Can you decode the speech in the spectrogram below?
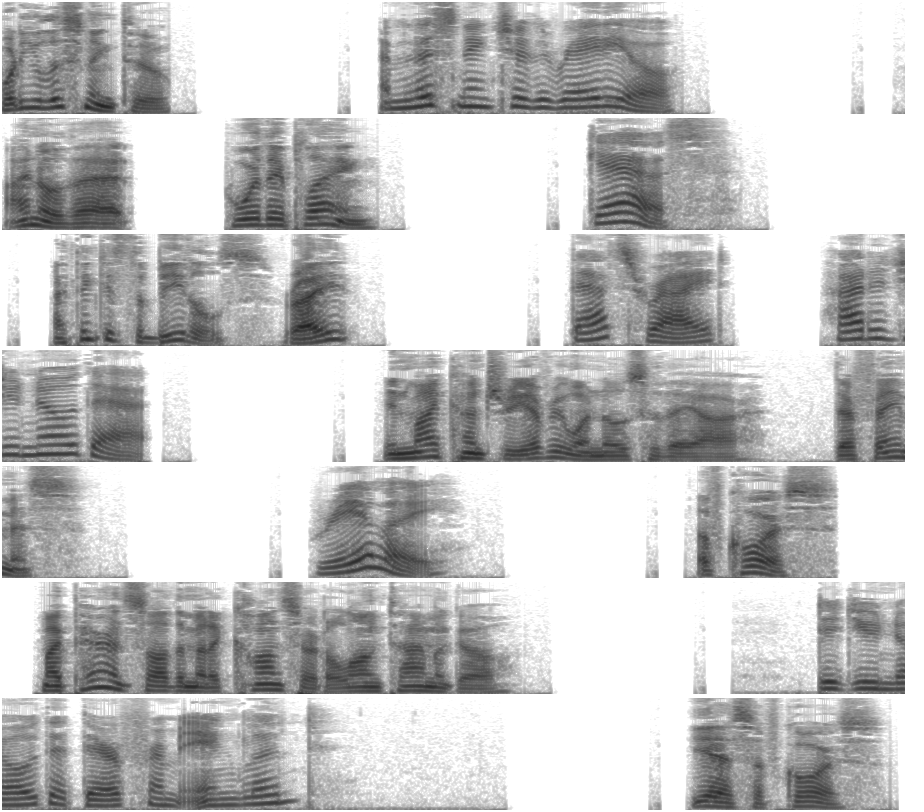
What are you listening to? I'm listening to the radio. I know that. Who are they playing? Guess. I think it's the Beatles, right? That's right. How did you know that? In my country, everyone knows who they are. They're famous. Really? Of course. My parents saw them at a concert a long time ago. Did you know that they're from England? Yes, of course.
